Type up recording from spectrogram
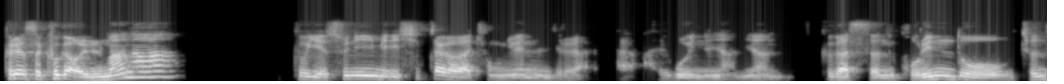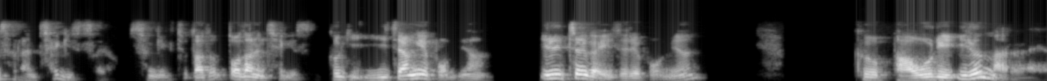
그래서 그가 얼마나 그 예수님의 십자가가 중요했는지를 아, 알고 있느냐 하면 그가 쓴 고린도 전설한 책이 있어요. 성경 또, 또 다른 책이 있어요. 거기 2장에 보면 1절과 2절에 보면 그 바울이 이런 말을 해요.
